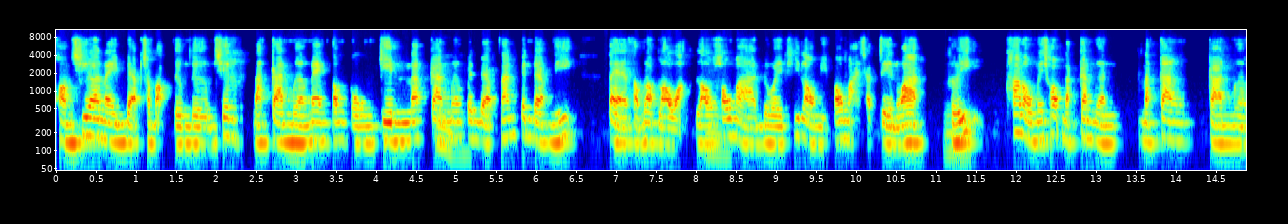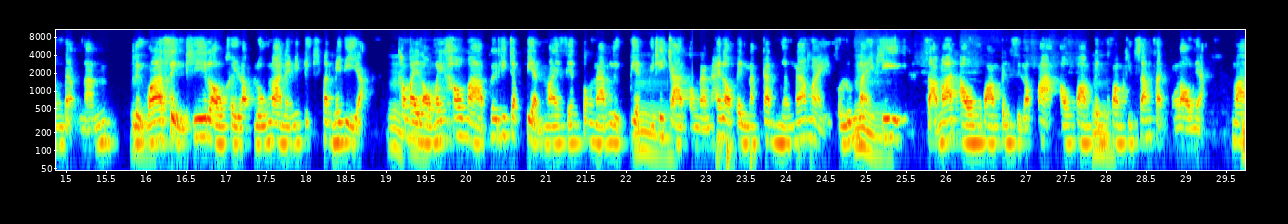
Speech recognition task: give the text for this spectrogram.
ความเชื่อในแบบฉบับเดิมๆ เช่น นักการเมืองแม่งต้องโกงกิน นักการเมืองเป็นแบบนั้นเป็นแบบนี้ แต่สำหรับเราอะเราเข้ามาโดยที่เรามีเป้าหมายชัดเจนว่าเฮ้ยถ้าเราไม่ชอบนักการเมืองนักการ การเมืองแบบนั้น หรือว่าสิ่งที่เราเคยรับรู้มาในมิติที่มันไม่ดีอะทำไมเราไม่เข้ามาเพื่อที่จะเปลี่ยน mindset ตรงนั้น หรือเปลี่ยนวิธีการตรงนั้น ให้เราเป็นนักการเมืองหน้าใหม่ คนรุ่นใหม่ที่สามารถเอาความเป็นศิลปะ เอาความเป็นความคิดสร้างสรรค์ของเราเนี่ยมา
